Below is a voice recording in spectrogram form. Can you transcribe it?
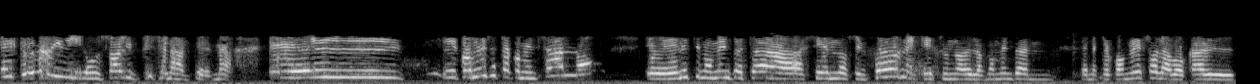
el clima divino, un sol impresionante. El, el Congreso está comenzando. Eh, en este momento está haciendo su informe, que es uno de los momentos en de nuestro Congreso, la vocal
